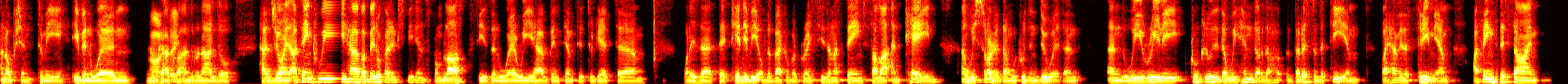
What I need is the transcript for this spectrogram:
an option to me, even when Lukaku oh, and Ronaldo has joined. I think we have a bit of an experience from last season where we have been tempted to get um, what is that the KDB of the back of a great season. I think Salah and Kane, and we struggled and we couldn't do it, and and we really concluded that we hindered the, the rest of the team by having the freemium. I think this time,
